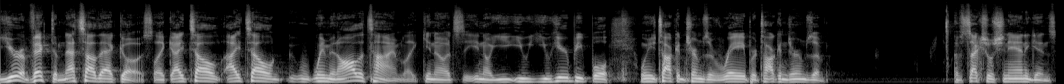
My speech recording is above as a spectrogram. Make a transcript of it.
you're a victim. That's how that goes. Like I tell I tell women all the time, like, you know, it's you know, you you, you hear people when you talk in terms of rape or talk in terms of of sexual shenanigans,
